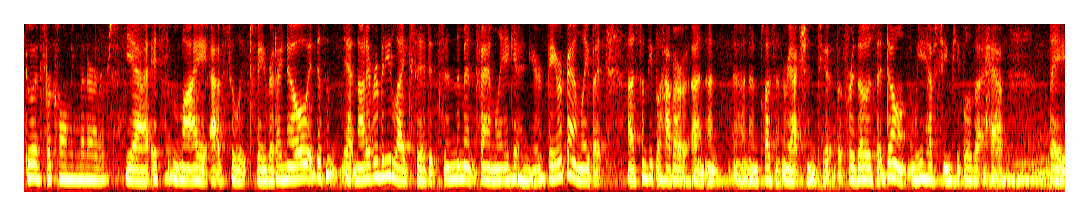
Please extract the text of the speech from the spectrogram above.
good for calming the nerves. Yeah, it's my absolute favorite. I know it doesn't, not everybody likes it. It's in the mint family, again, your favorite family, but uh, some people have a, an, an unpleasant reaction to it. But for those that don't, we have seen people that have they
